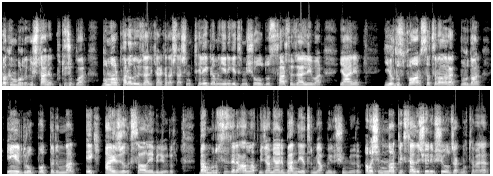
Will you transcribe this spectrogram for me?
Bakın burada 3 tane kutucuk var. Bunlar paralı özellik arkadaşlar. Şimdi Telegram'ın yeni getirmiş olduğu Stars özelliği var. Yani yıldız puan satın alarak buradan airdrop botlarından ek ayrıcalık sağlayabiliyoruz. Ben bunu sizlere anlatmayacağım. Yani ben de yatırım yapmayı düşünmüyorum. Ama şimdi NotPixel'de şöyle bir şey olacak muhtemelen.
